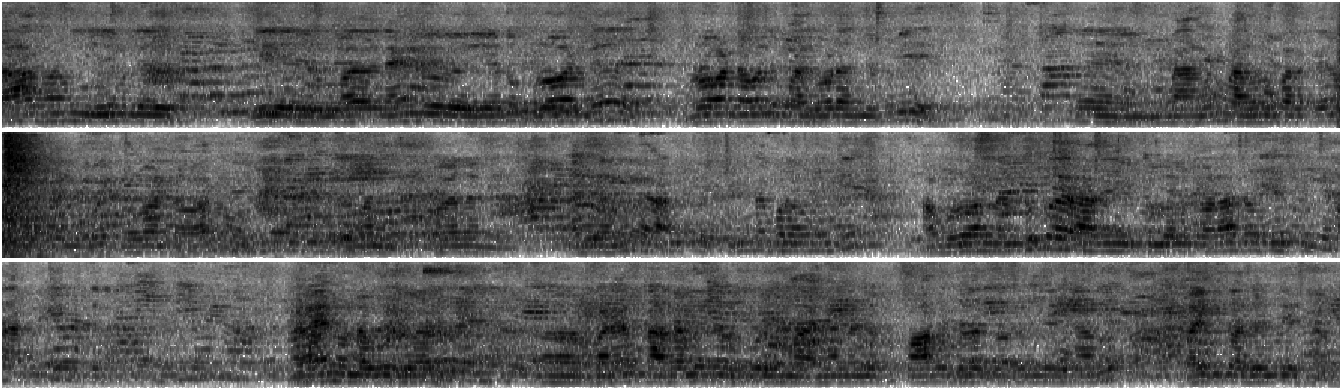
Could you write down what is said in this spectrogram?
కారణం ఏం లేదు. ఏదో బ్రో అంటే బ్రో అంటే వాళ్ళు మాది కూడా అని చెప్పి ఏ, మా మా ఊరు పరకే బ్రో అంటావా? అది అని చిన్న గొడవ నుంచి ఆ బ్రో అన్నందుకు అది పిల్లలు కూడా తీసుకొచ్చి నాకు మా ఆయన ఉండకూడదు మా ఆయన కార్లలో జరగకూడదు మా ఆయన అని చెప్పి కారు దోషం చేసినారు బైక్ దోషం చేసినారు.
